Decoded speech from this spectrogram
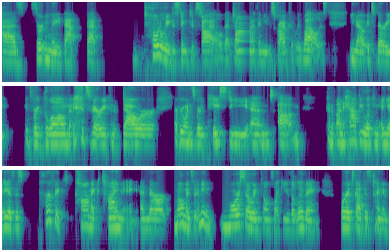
has certainly that that totally distinctive style that jonathan you described really well. Is you know it's very it's very glum it's very kind of dour. Everyone is very pasty and um, kind of unhappy looking. And yet he has this perfect comic timing. And there are moments i mean more so in films like you the living where it's got this kind of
